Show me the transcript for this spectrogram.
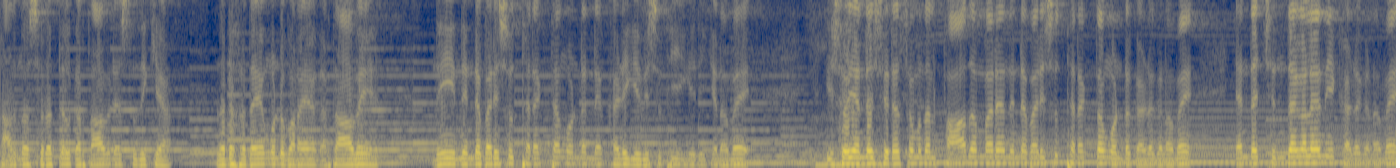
താഴ്ന്ന സ്വരത്തിൽ കർത്താവിനെ സ്തുതിക്കുക. എന്നിട്ട് ഹൃദയം കൊണ്ട് പറയാ കർത്താവേ നീ നിന്റെ പരിശുദ്ധ രക്തം കൊണ്ട് എന്നെ കഴുകി വിശുദ്ധീകരിക്കണമേ. ഈശോ എന്റെ ശിരസ് മുതൽ പാദം വരെ നിന്റെ പരിശുദ്ധ രക്തം കൊണ്ട് കഴുകണമേ. എന്റെ ചിന്തകളെ നീ കഴുകണമേ.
